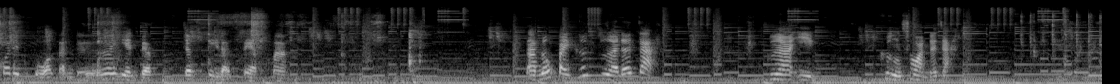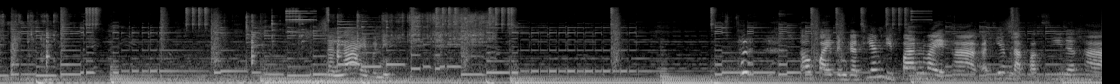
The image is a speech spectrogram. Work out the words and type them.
ก็ได้ตัวกันเด้อเห็นแบบจังสีละแสบมากตามลงไปคือเกลือเด้อจ้ะเกลืออีกครึ่งช้อนเด้อจ้ะ นี่ต่อไปเป็นกระเทียมที่ปั้นไว้ค่ะ กระเทียมหลักฟักซี่เด้อค่ะ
